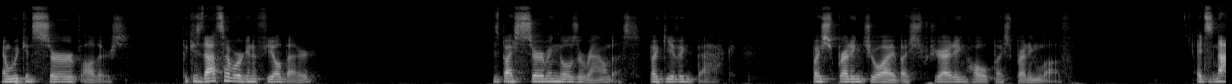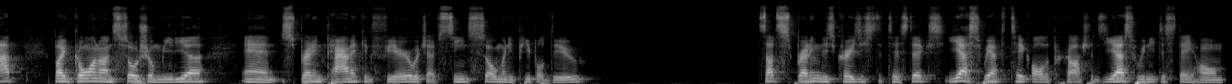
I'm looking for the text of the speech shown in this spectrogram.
and we can serve others. Because that's how we're going to feel better. Is by serving those around us, by giving back, by spreading joy, by spreading hope, by spreading love. It's not by going on social media and spreading panic and fear, which I've seen so many people do. Not spreading these crazy statistics. Yes, we have to take all the precautions. Yes, we need to stay home.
